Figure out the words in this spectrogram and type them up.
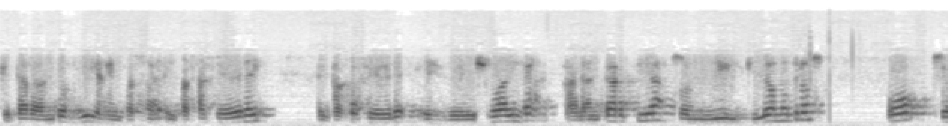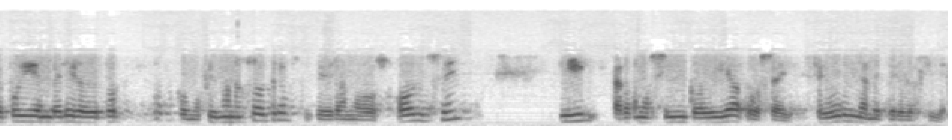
que tardan dos días en pasar el pasaje de Drake. El pasaje de Drake es de Ushuaia a la Antártida, son mil kilómetros, o se puede ir en velero deportivo, como fuimos nosotros, que éramos 11, y tardamos cinco días o seis, según la meteorología.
